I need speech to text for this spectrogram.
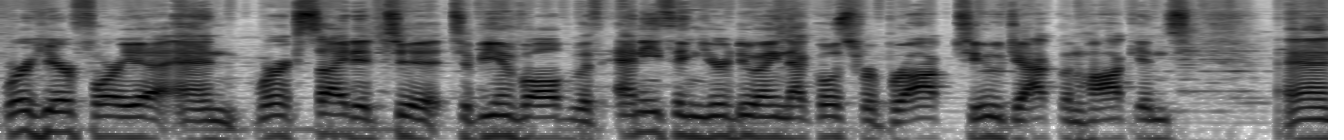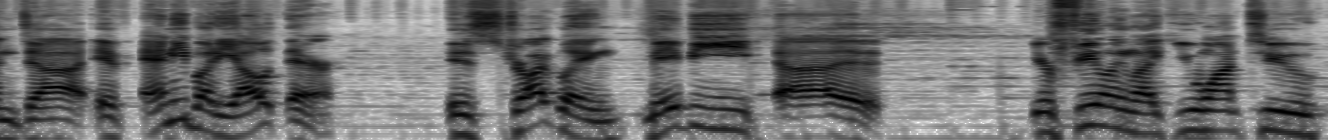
we're here for you and we're excited to, to be involved with anything you're doing. That goes for Brock too, Jacqueline Hawkins. And uh, if anybody out there is struggling, maybe uh, you're feeling like you want to,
